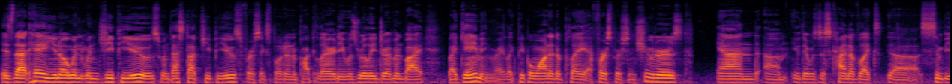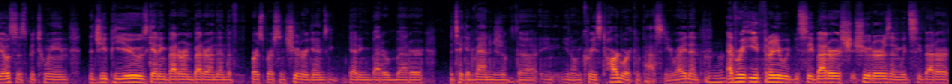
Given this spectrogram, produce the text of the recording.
is that hey you know when when GPUs when desktop GPUs first exploded in popularity it was really driven by by gaming right? Like people wanted to play first person shooters and um, there was this kind of like uh, symbiosis between the GPUs getting better and better and then the first person shooter games getting better and better to take advantage of the you know increased hardware capacity right? And every E3 we'd see better sh- shooters and we'd see better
